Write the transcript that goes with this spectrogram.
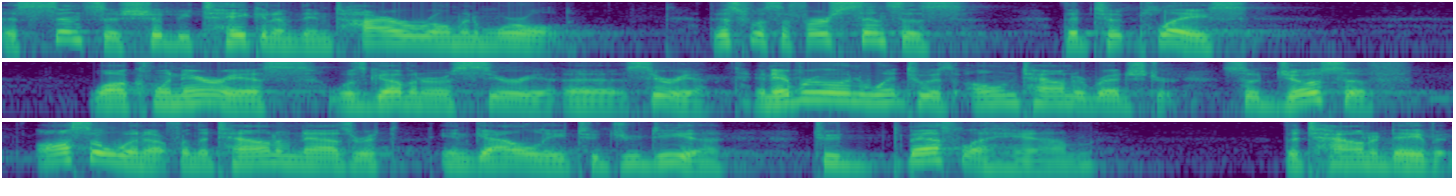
a census should be taken of the entire Roman world. This was the first census that took place while Quirinius was governor of Syria, uh, Syria. And everyone went to his own town to register. So Joseph also went up from the town of Nazareth in Galilee to Judea, to Bethlehem, the town of David,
